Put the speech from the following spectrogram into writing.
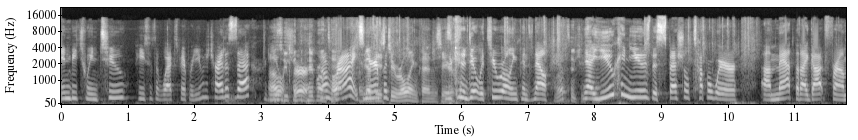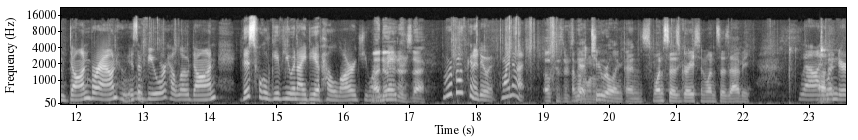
in between two pieces of wax paper. Do you want to try this, Zach? Oh, you- So you put sure. the paper on All top? right. So you're got gonna these put two rolling pins here. He's going to do it with two rolling pins. Now, that's now interesting. you can use the special Tupperware uh, mat that I got from Dawn Brown, who is a viewer. Hello, Dawn. This will give you an idea of how large you Am I want to doing make. it or Zach? We're both going to do it. Why not? Oh, because there's I've another got one two of rolling pins. One says Grace and one says Abby. Well, I On it. wonder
